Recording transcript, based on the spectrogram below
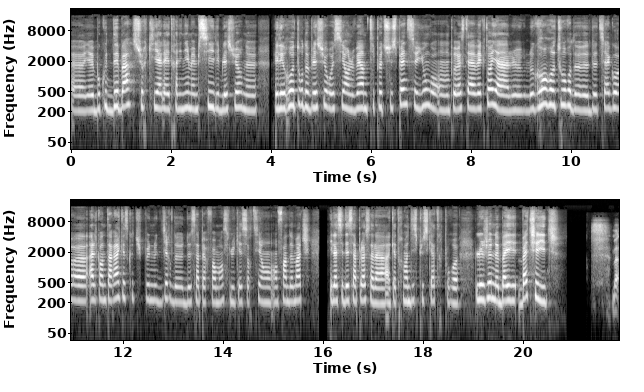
euh, il y avait beaucoup de débats sur qui allait être aligné, même si les blessures ne... et les retours de blessures aussi enlevaient un petit peu de suspense. Young, on, peut rester avec toi. Il y a le, grand retour de, de Thiago Alcantara. Qu'est-ce que tu peux nous dire de, sa performance Lui qui est sorti en, fin de match, il a cédé sa place à la 90 plus 4 pour euh, le jeune Bacejic. Bah,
